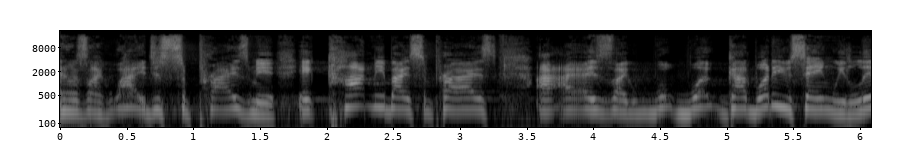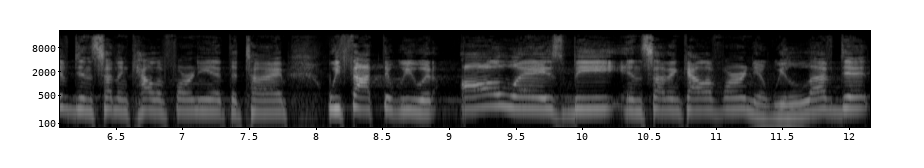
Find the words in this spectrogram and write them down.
And it was like, wow, it just surprised me. It caught me by surprise. I, I was like, what, what, God, what are you saying? We lived in Southern California at the time. We thought that we would always be in Southern California. We loved it.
